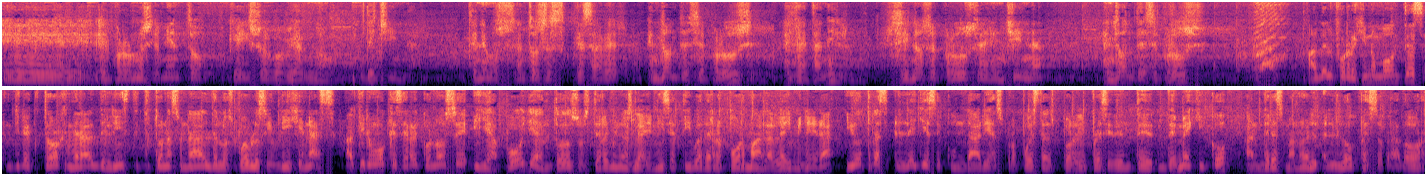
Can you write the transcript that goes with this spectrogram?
eh, el pronunciamiento que hizo el gobierno de China. Tenemos entonces que saber en dónde se produce el fentanilo. Si no se produce en China, ¿en dónde se produce? Adelfo Regino Montes, director general del Instituto Nacional de los Pueblos Indígenas, afirmó que se reconoce y apoya en todos sus términos la iniciativa de reforma a la ley minera y otras leyes secundarias propuestas por el presidente de México, Andrés Manuel López Obrador,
